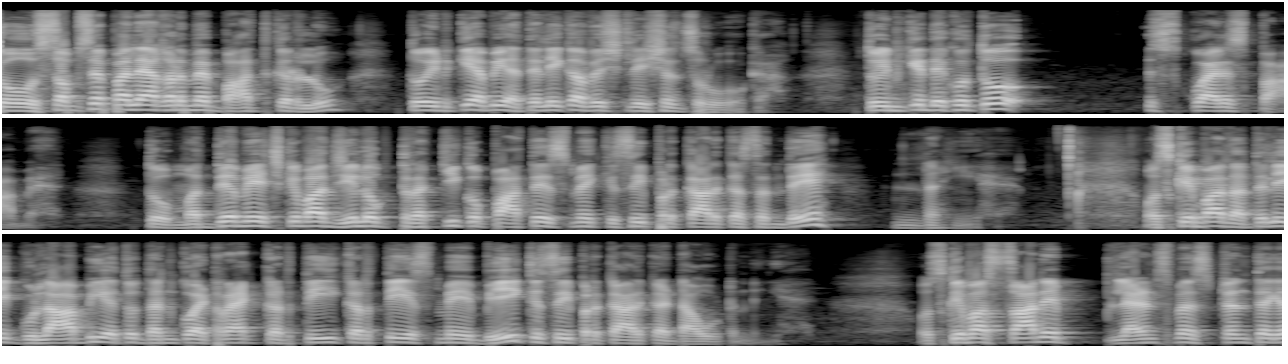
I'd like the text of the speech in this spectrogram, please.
तो सबसे पहले अगर मैं बात कर लूँ तो इनके अभी हथेली का विश्लेषण शुरू होगा। तो इनके देखो तो स्क्वायर स्पाम है। तो मध्यम एज के बाद ये लोग तरक्की को पाते, इसमें किसी प्रकार का संदेह नहीं है। उसके बाद हथेली गुलाबी है तो धन को अट्रैक्ट करती ही करती इसमें भी किसी प्रकार का डाउट नहीं है। उसके बाद सारे प्लैनेट्स में स्ट्रेंथ है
